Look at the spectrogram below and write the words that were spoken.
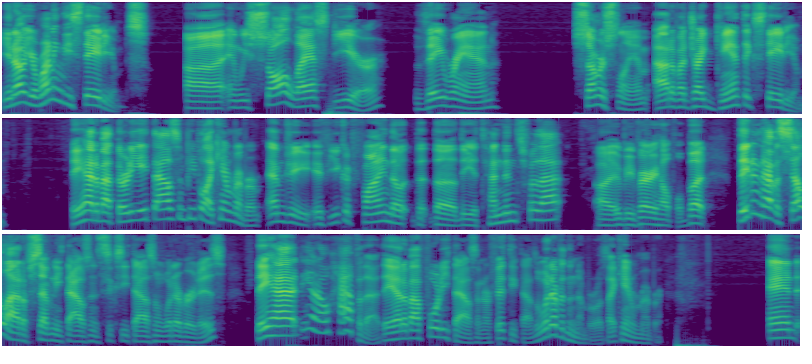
you know, you're running these stadiums, uh, and we saw last year they ran SummerSlam out of a gigantic stadium. They had about 38,000 people. I can't remember. MG, if you could find the the, the, the attendance for that, uh, it would be very helpful. But they didn't have a sellout of 70,000, 60,000, whatever it is. They had, you know, half of that. They had about 40,000 or 50,000, whatever the number was. I can't remember. And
